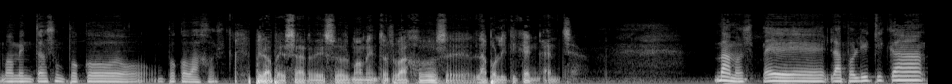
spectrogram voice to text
momentos un poco un poco bajos. Pero a pesar de esos momentos bajos, eh, la política engancha. Vamos, eh, la política,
